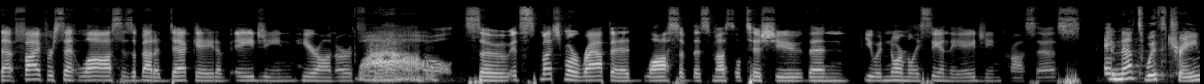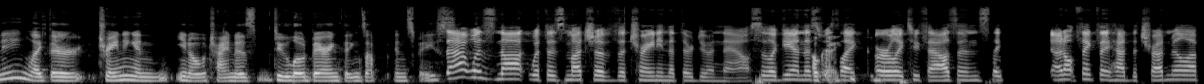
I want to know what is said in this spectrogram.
that 5% loss is about a decade of aging here on Earth. Wow. So it's much more rapid loss of this muscle tissue than you would normally see in the aging process. And that's with training, like they're training and you know trying to do load bearing things up in space. That was not with as much of the training that they're doing now. So again, this Okay. was like early 2000s. They, I don't think they had the treadmill up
